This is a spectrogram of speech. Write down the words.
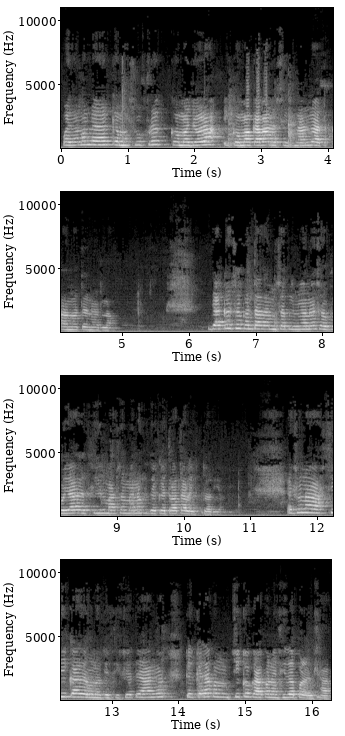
Podemos leer cómo sufre, cómo llora y cómo acaba resignando a, no tenerla. Ya que os he contado mis opiniones, os voy a decir más o menos de qué trata la historia. Es una chica de unos 17 años que queda con un chico que ha conocido por el chat.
